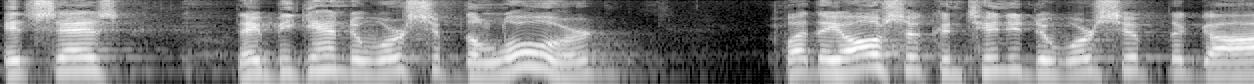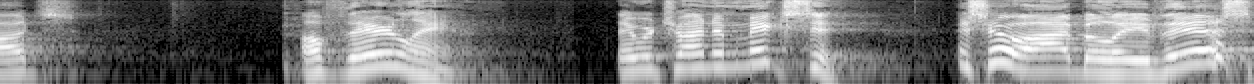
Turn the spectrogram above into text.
it says they began to worship the Lord, but they also continued to worship the gods of their land. They were trying to mix it. They said, oh, I believe this,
